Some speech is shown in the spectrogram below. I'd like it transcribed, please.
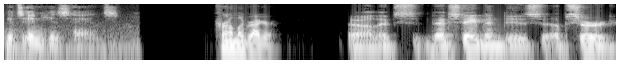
It's in his hands. Colonel Macgregor. Uh, that's that statement is absurd.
